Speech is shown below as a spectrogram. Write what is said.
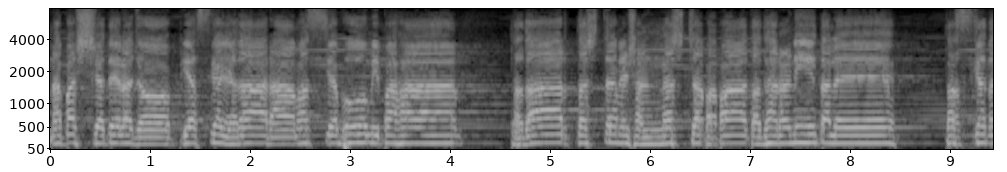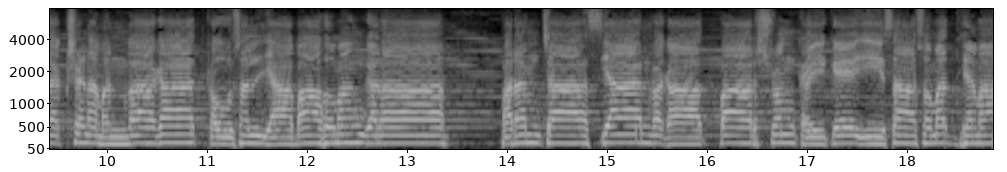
न पश्यति रजोऽप्यस्य यदा रामस्य भूमिपः तदार्तश्च निषण्णश्च पपातधरणीतले। तस्य दक्षिणमन्वागात् कौसल्या बाहुमङ्गना परम् चास्यान्वगात् पार्श्वम् कैकेयी सा सुमध्यमा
